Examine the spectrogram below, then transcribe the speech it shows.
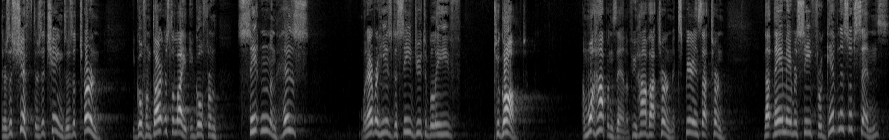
there's a shift, there's a change, there's a turn. You go from darkness to light. You go from Satan and his, whatever he has deceived you to believe, to God. And what happens then if you have that turn, experience that turn? That they may receive forgiveness of sins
